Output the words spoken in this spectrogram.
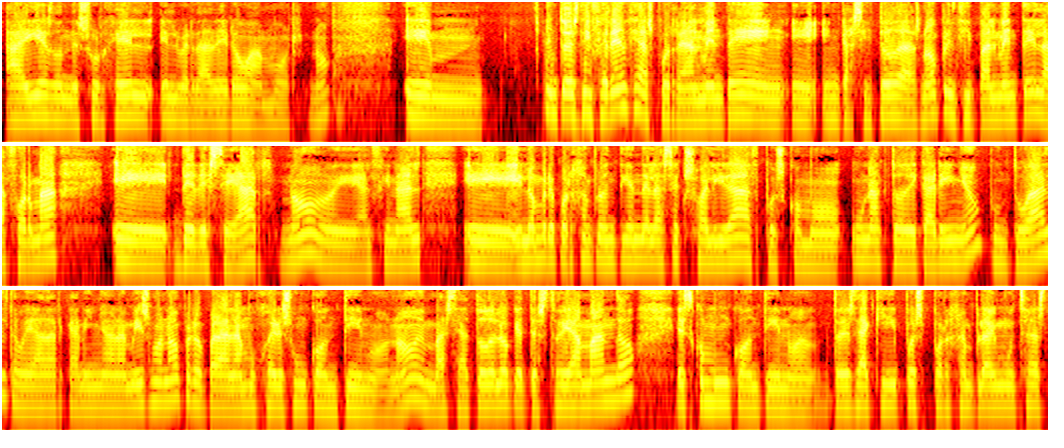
ahí es donde surge el, verdadero amor, ¿no? Em, entonces, diferencias, pues realmente en, casi todas, ¿no? Principalmente la forma eh, de desear, ¿no? Eh, al final, eh, el hombre, por ejemplo, entiende la sexualidad pues como un acto de cariño puntual, te voy a dar cariño ahora mismo, ¿no? Pero para la mujer es un continuo, ¿no? En base a todo lo que te estoy amando, es como un continuo. Entonces, de aquí, pues, por ejemplo, hay muchas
